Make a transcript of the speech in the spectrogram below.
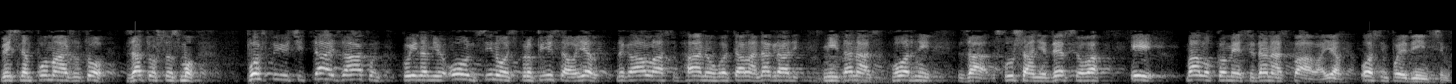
već nam pomažu to, zato što smo poštujući taj zakon koji nam je on sinoć propisao, jel, da ga Allah subhanahu wa ta'ala nagradi, mi danas horni za slušanje dersova i malo kome se danas spava, jel, osim pojedincima.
